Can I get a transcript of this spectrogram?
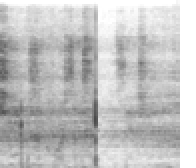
change the course of civilization.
